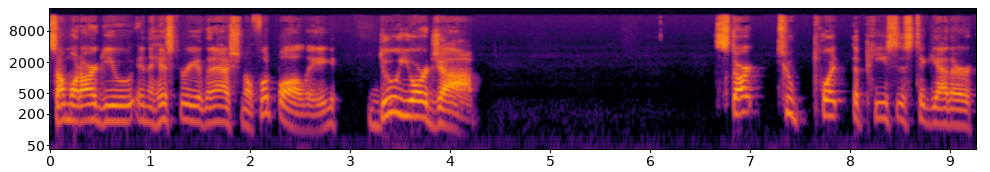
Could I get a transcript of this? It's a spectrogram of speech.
some would argue in the history of the National Football League. Do your job. Start to put the pieces together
